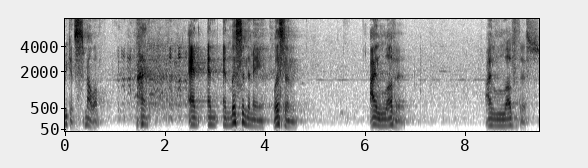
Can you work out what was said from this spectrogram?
we can smell them. and, and, and listen to me, listen. I love it. I love this.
